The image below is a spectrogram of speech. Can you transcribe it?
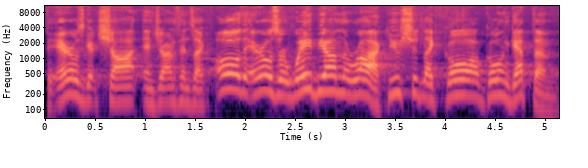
the arrows get shot and Jonathan's like, oh, the arrows are way beyond the rock, you should like go go and get them,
